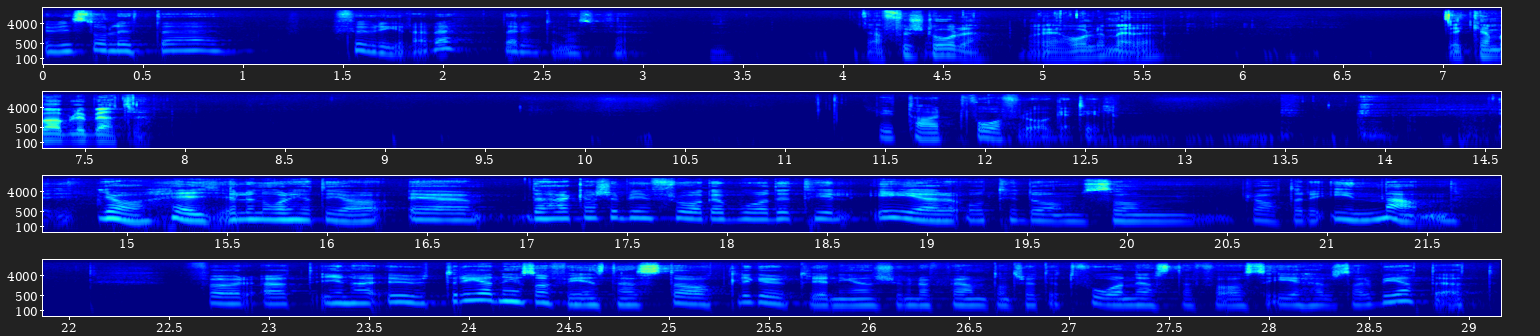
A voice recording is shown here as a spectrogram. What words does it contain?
vi står lite förvirrade där ute, måste jag säga. Mm. Jag förstår det och jag håller med dig. Det kan bara bli bättre. Vi tar två frågor till. Ja, hej. Elinor heter jag. Eh, det här kanske blir en fråga både till er och till dem som pratade innan. För att i den här utredningen som finns, den här statliga utredningen 2015-32, nästa fas i e-hälsoarbetet,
